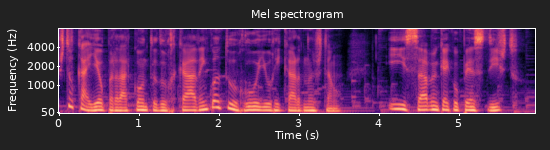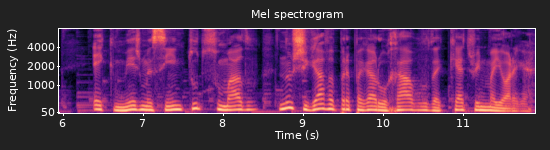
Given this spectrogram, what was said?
estou cá eu para dar conta do recado enquanto o Rui e o Ricardo não estão. E sabem o que é que eu penso disto? É que mesmo assim, tudo somado, não chegava para pagar o rabo da Catherine Mayorga.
